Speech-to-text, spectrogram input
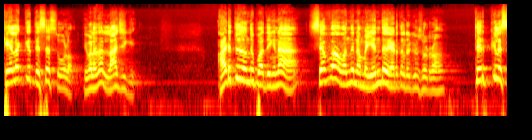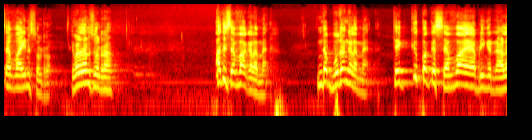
கிழக்கு திசை சூழம் இவ்வளோ தான் லாஜிக்கு அடுத்தது வந்து பார்த்திங்கன்னா செவ்வாய் வந்து நம்ம எந்த இடத்துல இருக்குன்னு சொல்கிறோம் தெற்கில் செவ்வாயின்னு சொல்கிறோம் இவ்வளோ தானே சொல்கிறோம் அது செவ்வாய்க்கிழமை. இந்த புதன்கிழமை. தெற்கு பக்கம் செவ்வாய் அப்படிங்கிறதுனால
